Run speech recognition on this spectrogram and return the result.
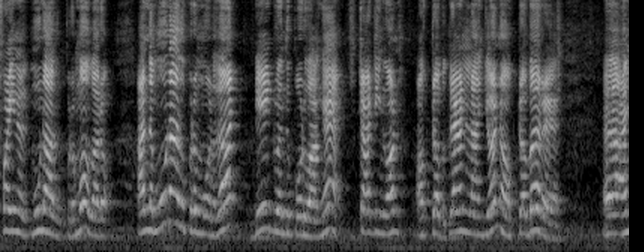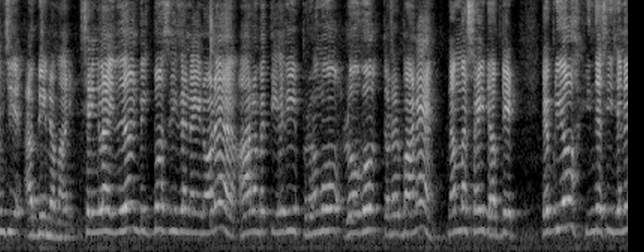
ஃபைனல் மூணாவது ப்ரோமோ வரும். அந்த மூணாவது ப்ரொமோவில் தான் டேட் வந்து போடுவாங்க. Starting on October grand launch on October அஞ்சு அப்படின்ற மாதிரி. சரிங்களா? இதுதான் பிக் பாஸ் சீசன் நைனோட ஆரம்ப தேதி ப்ரோமோ லோகோ தொடர்பான நம்ம சைட் அப்டேட் எப்படியோ இந்த சீசனு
